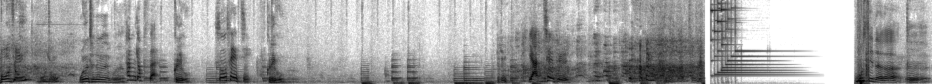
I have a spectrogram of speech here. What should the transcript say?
뭐종? 뭐종? 오늘 저녁에는 뭐예요? 삼겹살, 그리고 소세지, 그리고 좀 야채들. 포스트에다가 그,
